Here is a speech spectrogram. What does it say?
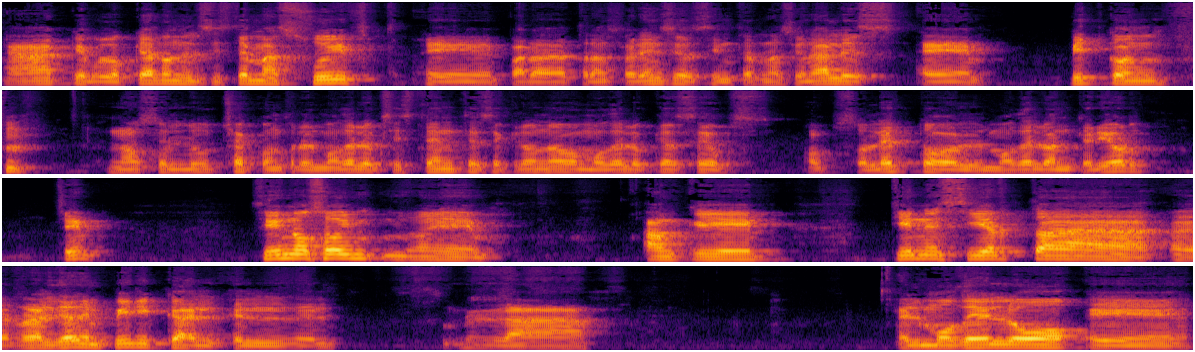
Ah, que bloquearon el sistema SWIFT eh, para transferencias internacionales. Eh, Bitcoin no se lucha contra el modelo existente, se crea un nuevo modelo que hace obsoleto el modelo anterior. Sí, sí, no soy, aunque tiene cierta realidad empírica el, la el modelo eh,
